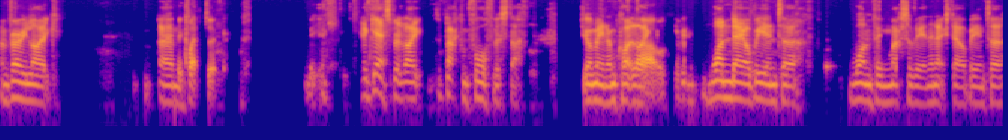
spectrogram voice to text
I'm very like um Eclectic. I guess, but like back and forth with stuff. Do you know what I mean? I'm quite like wow. one day I'll be into one thing massively, and the next day I'll be into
